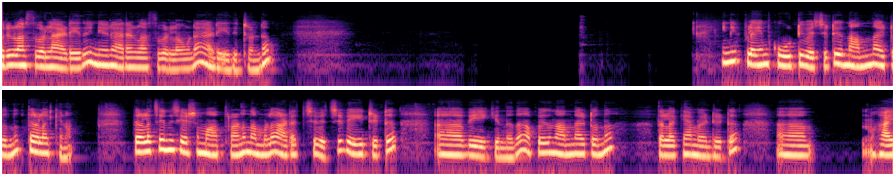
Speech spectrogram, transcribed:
ഒരു ഗ്ലാസ് വെള്ളം ആഡ് ചെയ്തു. ഇനി ഒരു അര ഗ്ലാസ് വെള്ളം കൂടെ ആഡ് ചെയ്തിട്ടുണ്ട്. ഇനി ഫ്ലെയിം കൂട്ടി വെച്ചിട്ട് ഇത് നന്നായിട്ടൊന്ന് തിളയ്ക്കണം. തിളച്ചതിന് ശേഷം മാത്രമാണ് നമ്മൾ അടച്ച് വെച്ച് വെയിറ്റിട്ട് വേവിക്കുന്നത്. അപ്പോൾ ഇത് നന്നായിട്ടൊന്ന് തിളയ്ക്കാൻ വേണ്ടിയിട്ട് ഹൈ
